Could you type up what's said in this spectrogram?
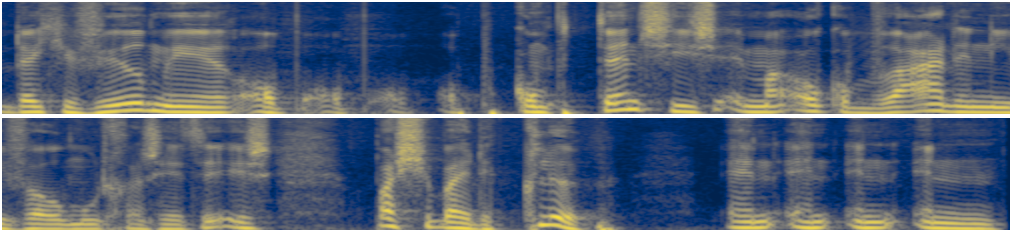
dat, je veel meer op, op, op, op competenties, en maar ook op waardeniveau moet gaan zitten. Is pas je bij de club. En, en, en, en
